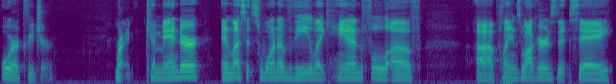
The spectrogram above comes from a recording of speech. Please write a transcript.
or a creature. Right. commander unless it's one of the like handful of uh planeswalkers that say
